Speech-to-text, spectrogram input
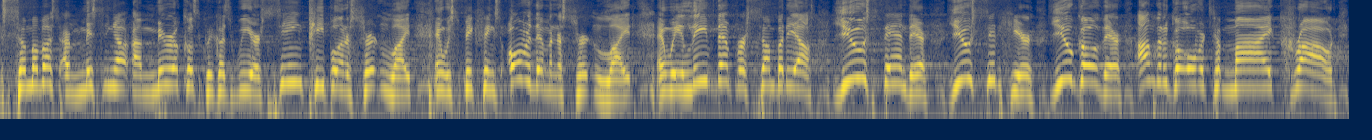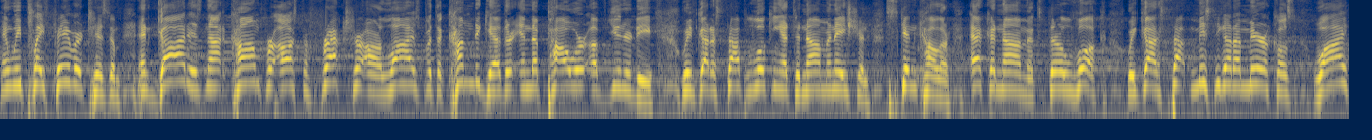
Some of us are missing out on miracles because we are seeing people in a certain light and we speak things over them in a certain light and we leave them for somebody else. You stand there, you sit here, you go there. I'm going to go over to my crowd and we play favoritism. And God has not come for us to fracture our lives, but to come together in the power of unity. We've got to stop looking at denomination, skin color, economics, their look. We've got to stop missing out on miracles. Why?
